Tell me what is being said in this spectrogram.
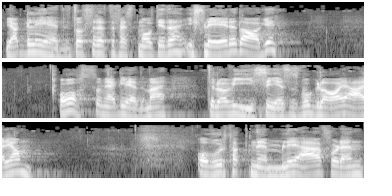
Vi har gledet oss til dette festmåltidet i flere dager. Å, som jeg gleder meg til å vise Jesus hvor glad jeg er i ham. Og hvor takknemlig jeg er for den,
